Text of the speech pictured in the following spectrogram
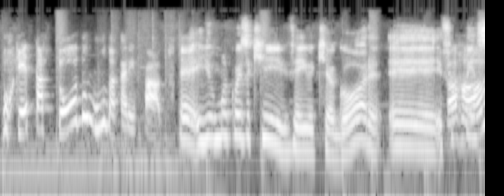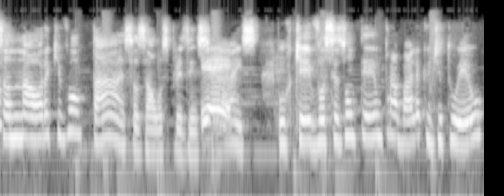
porque tá todo mundo atarefado. É, e uma coisa que veio aqui agora, é, eu fico uhum. pensando na hora que voltar essas aulas presenciais, é. porque vocês vão ter um trabalho, acredito eu,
